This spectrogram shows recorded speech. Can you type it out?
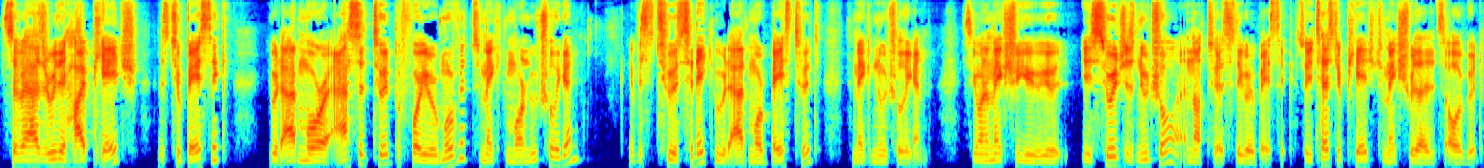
So if it has a really high pH, if it's too basic, you would add more acid to it before you remove it to make it more neutral again. If it's too acidic, you would add more base to it to make it neutral again. So you want to make sure you, you, your sewage is neutral and not too acidic or basic. So you test your pH to make sure that it's all good.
